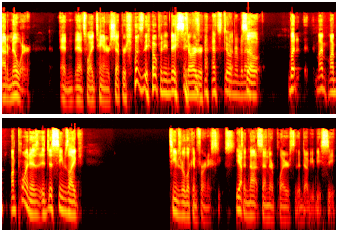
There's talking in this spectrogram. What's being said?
out of nowhere, and that's why Tanner Scheppers was the opening day starter. I still remember that. So, but my, my my point is, it just seems like teams are looking for an excuse Yep. to not send their players to the WBC,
